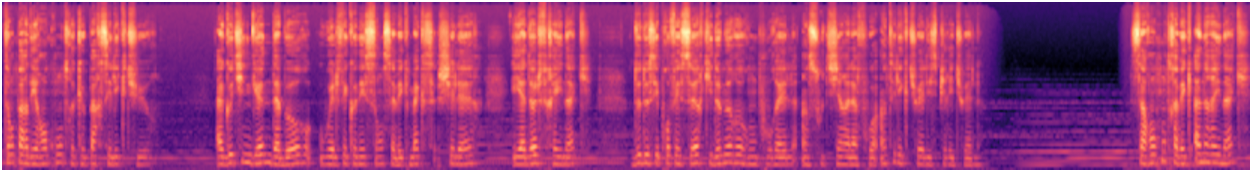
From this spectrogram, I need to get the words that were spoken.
tant par des rencontres que par ses lectures. À Göttingen d'abord, où elle fait connaissance avec Max Scheller et Adolf Reinach, deux de ses professeurs qui demeureront pour elle un soutien à la fois intellectuel et spirituel. Sa rencontre avec Anne Reinach,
